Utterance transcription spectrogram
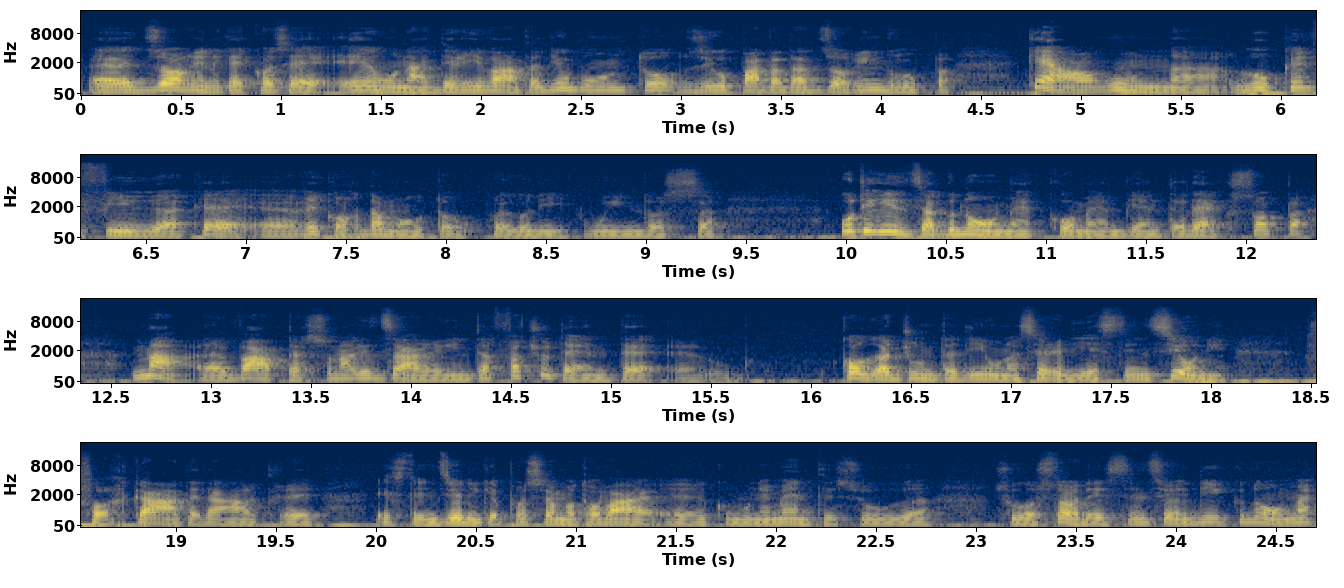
Eh, Zorin che cos'è? È una derivata di Ubuntu sviluppata da Zorin Group che ha un look and feel che eh, ricorda molto quello di Windows. Utilizza Gnome come ambiente desktop, ma eh, va a personalizzare l'interfaccia utente eh, con l'aggiunta di una serie di estensioni forcate da altre estensioni che possiamo trovare eh, comunemente sul, sullo store delle estensioni di Gnome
